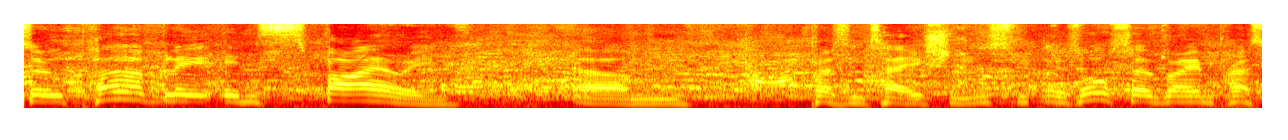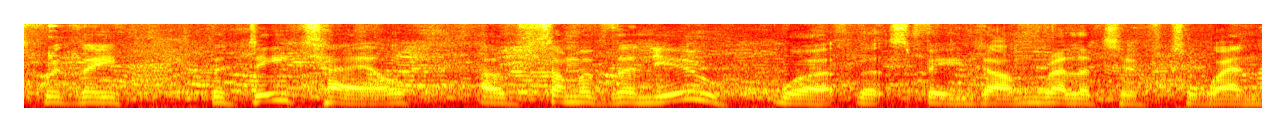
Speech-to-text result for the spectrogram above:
superbly inspiring um, presentations. I was also very impressed with the the detail of some of the new work that's being done relative to when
